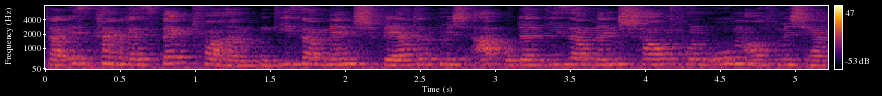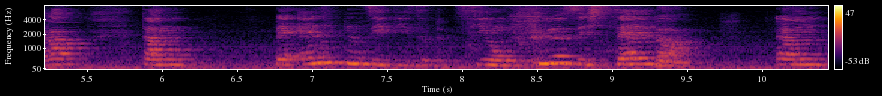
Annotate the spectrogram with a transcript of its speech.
da ist kein Respekt vorhanden, dieser Mensch wertet mich ab oder dieser Mensch schaut von oben auf mich herab, dann beenden Sie diese Beziehung für sich selber. Ähm,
